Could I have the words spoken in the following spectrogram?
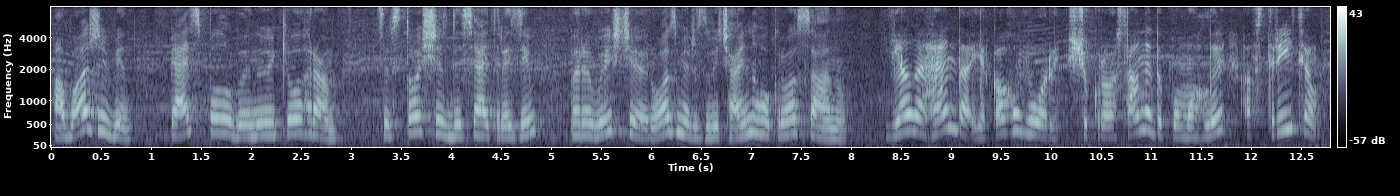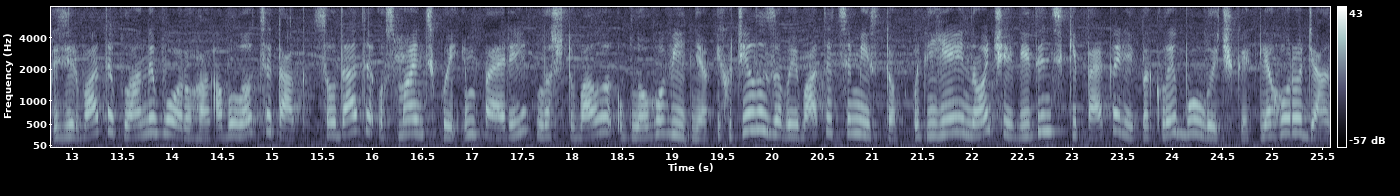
а важив він 5,5 кг. Це в 160 разів перевищує розмір звичайного круасану. Є легенда, яка говорить, що круасани допомогли австрійцям зірвати плани ворога. А було це так: солдати Османської імперії влаштували облогу відня і хотіли завоювати це місто. Однієї ночі віденські пекарі пекли булочки для городян,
